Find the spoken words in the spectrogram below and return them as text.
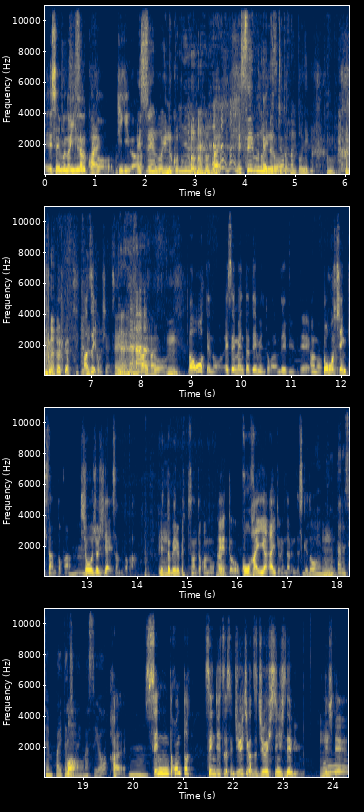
SM の犬こはい。とキキが、SM の犬こと。はい、SM の犬って言うと本当に。うん。まずいかもしれないですえね。ーはいはい。えっとうん。まあ、大手の SM エンターテインメントからのデビューで、あの東方神起さんとか、うん。少女時代さんとか、うん。レッドベルベットさんとかの、はい。えっと後輩アイドルになるんですけど、たる先輩たちがいますよ、はい、本当先日ですね、11月17日デビューでして、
